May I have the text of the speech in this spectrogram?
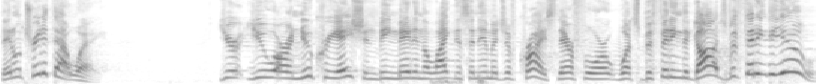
They don't treat it that way. You're, you are a new creation being made in the likeness and image of Christ. Therefore, what's befitting to God's befitting to you.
